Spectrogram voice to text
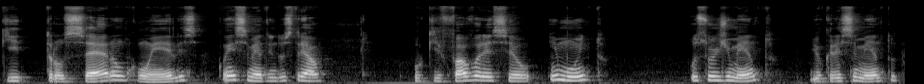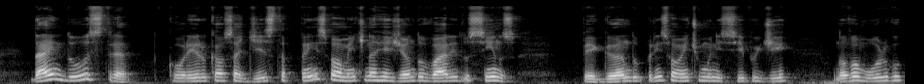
que trouxeram com eles conhecimento industrial, o que favoreceu e muito o surgimento e o crescimento da indústria coureiro-calçadista, principalmente na região do Vale dos Sinos, pegando principalmente o município de Novo Hamburgo,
